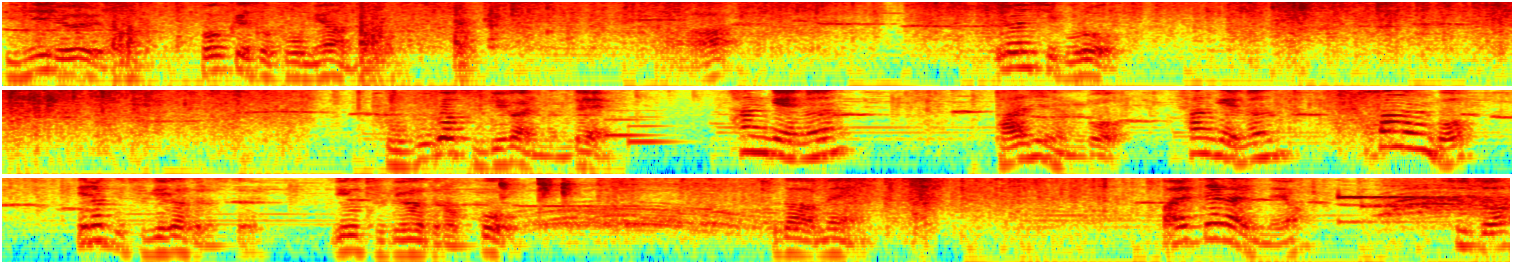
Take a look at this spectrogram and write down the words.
비닐을 벗겨서 보면 자, 이런 식으로 도구가 두 개가 있는데 한 개는 다지는 거, 한 개는 터는 거 이렇게 두 개가 들었어요. 이거 두 개가 들었고 그 다음에 빨대가 있네요. 수저.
